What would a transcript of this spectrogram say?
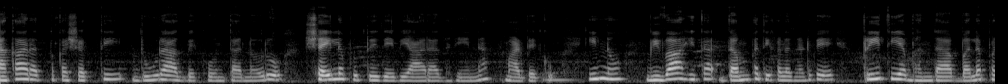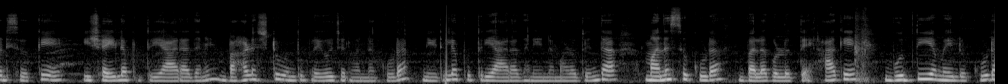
ನಕಾರಾತ್ಮಕ ಶಕ್ತಿ ದೂರ ಆಗಬೇಕು ಅಂತ ಅನ್ನೋರು ಶೈಲಪುತ್ರಿ ದೇವಿಯ ಆರಾಧನೆಯನ್ನು ಮಾಡಬೇಕು. ಇನ್ನು ವಿವಾಹಿತ ದಂಪತಿಗಳ ನಡುವೆ ಪ್ರೀತಿಯ ಬಂಧ ಬಲಪಡಿಸೋಕ್ಕೆ ಈ ಶೈಲಪುತ್ರಿಯ ಆರಾಧನೆ ಬಹಳಷ್ಟು ಒಂದು ಪ್ರಯೋಜನವನ್ನು ಕೂಡ ನೀಡಿಲಪುತ್ರಿಯ ಆರಾಧನೆಯನ್ನು ಮಾಡೋದ್ರಿಂದ ಮನಸ್ಸು ಕೂಡ ಬಲಗೊಳ್ಳುತ್ತೆ, ಹಾಗೆ ಬುದ್ಧಿಯ ಮೇಲೂ ಕೂಡ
